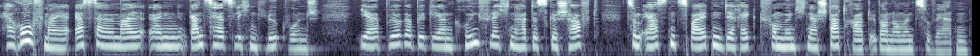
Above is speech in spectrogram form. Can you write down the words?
Herr Hofmeier, erst einmal einen ganz herzlichen Glückwunsch. Ihr Bürgerbegehren Grünflächen hat es geschafft, zum ersten, zweiten direkt vom Münchner Stadtrat übernommen zu werden.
